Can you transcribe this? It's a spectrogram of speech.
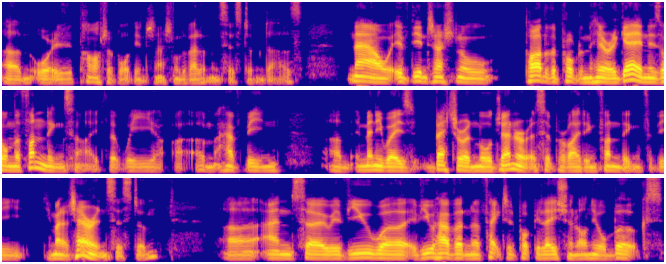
um, or is part of what the international development system does. Now, if the international part of the problem here again is on the funding side that we uh, um, have been. Um, in many ways, better and more generous at providing funding for the humanitarian system, uh, and so if you were if you have an affected population on your books,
